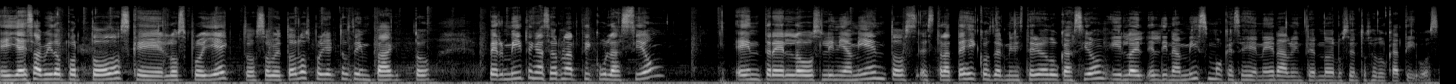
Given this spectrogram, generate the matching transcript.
ya he sabido por todos que los proyectos, sobre todo los proyectos de impacto, permiten hacer una articulación entre los lineamientos estratégicos del Ministerio de Educación y el dinamismo que se genera a lo interno de los centros educativos.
